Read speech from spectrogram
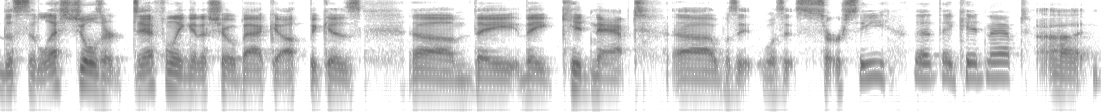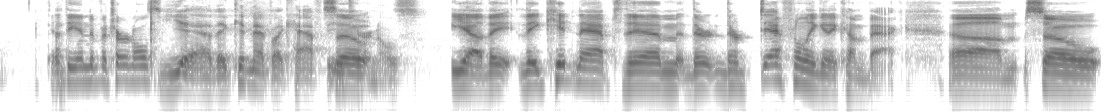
The Celestials are definitely going to show back up because um, they they kidnapped. Uh, was it was it Sersi that they kidnapped Uh, at the end of Eternals? yeah, they kidnapped like half the So- Eternals. Yeah, they they kidnapped them. They're they're definitely going to come back. Um, so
